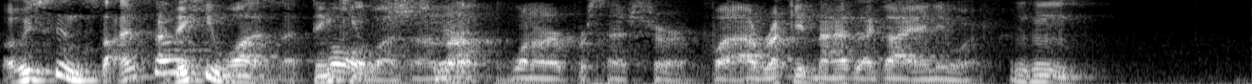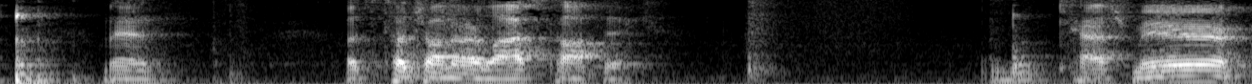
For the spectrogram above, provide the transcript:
Oh, he's in Seinfeld. I think he was. I think he Oh, was. I'm shit. not 100 percent sure, but I recognize that guy anywhere. Man, let's touch on our last topic. Kashmir.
